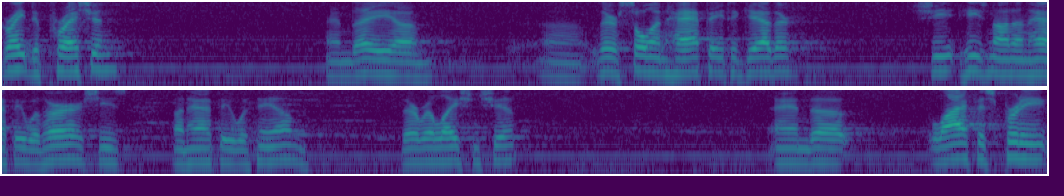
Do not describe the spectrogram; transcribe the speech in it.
Great Depression, and they, um, uh, they're so unhappy together. She, he's not unhappy with her, she's unhappy with him, their relationship. And uh, life is pretty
